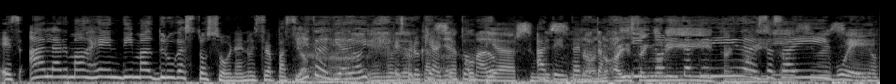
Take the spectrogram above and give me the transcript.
Es alarmagendimastrazona, nuestra pastillita del día de hoy. no Espero que hayan tomado copiar, atenta No, nota. no, ahí está Ignorita Ignorita, querida, estás ahí. Sí, Bueno,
